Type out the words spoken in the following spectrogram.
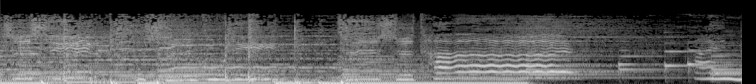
窒息，不是故意，只是太爱你。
